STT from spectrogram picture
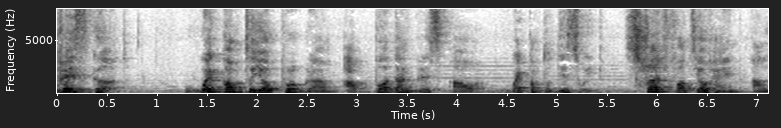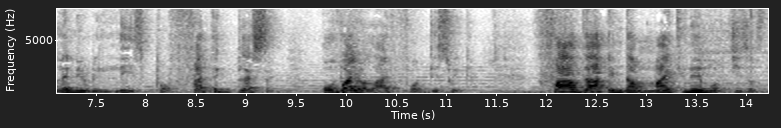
Praise God. Welcome to your program, Abundant Grace Hour. Welcome to this week. Stretch forth your hand and let me release prophetic blessing over your life for this week. Father, in the mighty name of Jesus,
